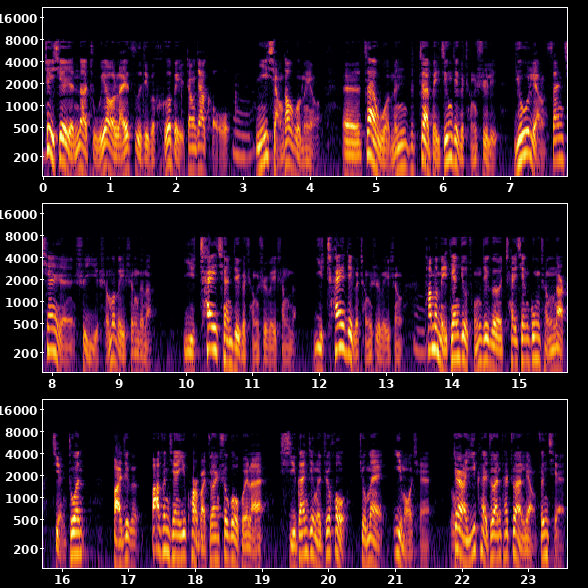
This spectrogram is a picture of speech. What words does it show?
这些人呢，主要来自这个河北张家口。嗯，你想到过没有？呃，在我们在北京这个城市里，有两三千人是以什么为生的呢？以拆迁这个城市为生的，以拆这个城市为生。他们每天就从这个拆迁工程那儿捡砖，把这个八分钱一块把砖收购回来，洗干净了之后就卖一毛钱。这样一块砖他赚两分钱。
